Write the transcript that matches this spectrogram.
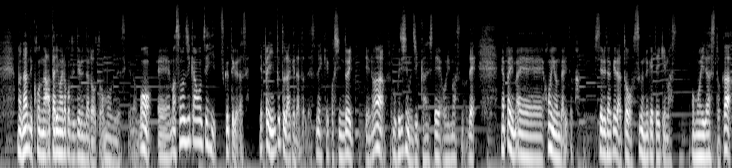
ま、なんでこんな当たり前のこと言ってるんだろうと思うんですけども、えー、ま、その時間をぜひ作ってください。やっぱりインプットだけだとですね、結構しんどいっていうのは僕自身も実感しておりますので、やっぱり、えー、本読んだりとかしてるだけだとすぐ抜けていきます。思い出すとか、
